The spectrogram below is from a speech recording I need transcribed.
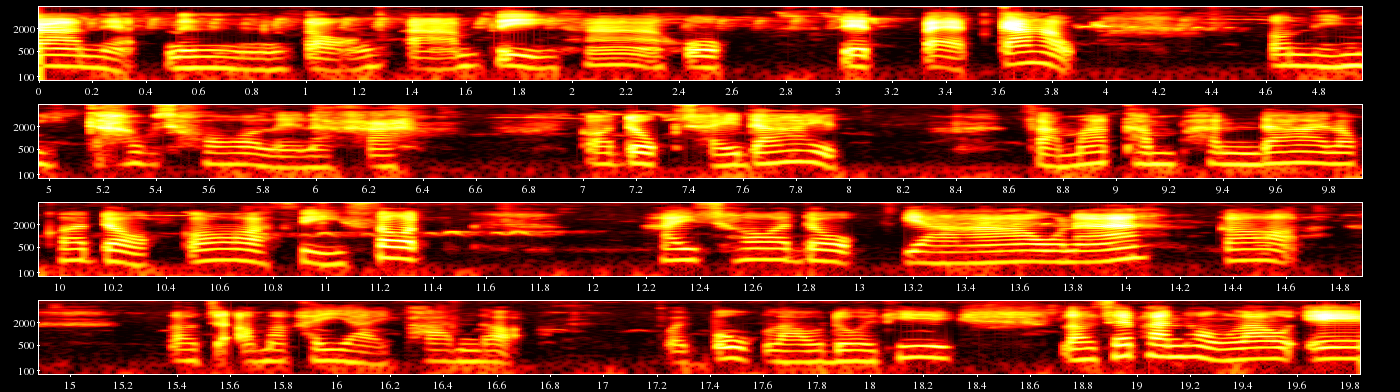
ก้านเนี่ยหนึ่งสองสามสี่ห้าหกเจ็ดแปดเก้าต้นนี้มีเก้าช่อเลยนะคะ ก็ดกใช้ได้ สามารถทำพันธุ์ได้แล้วก็ดอกก็สีสด ให้ช่อดกยาวนะ ก็เราจะเอามาขยายพันธุ์ดอก ไว้ปลูกเราโดยที่เราใช้พันธุ์ของเราเอง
